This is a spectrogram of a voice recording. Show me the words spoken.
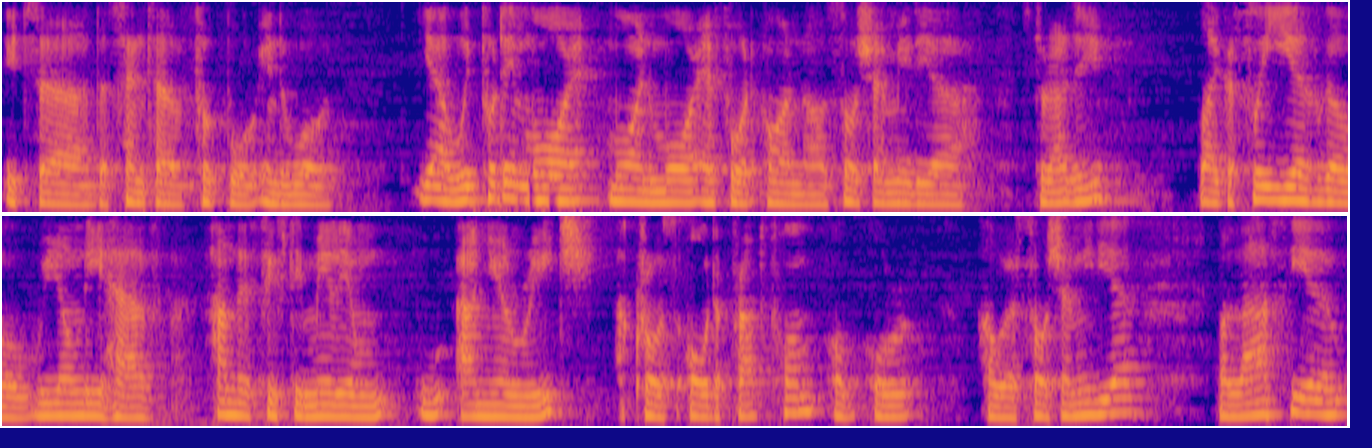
it's uh, the center of football in the world. Yeah, we put in more more and more effort on our social media strategy. Like uh, three years ago, we only have 150 million annual reach across all the platform of all our social media. But last year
